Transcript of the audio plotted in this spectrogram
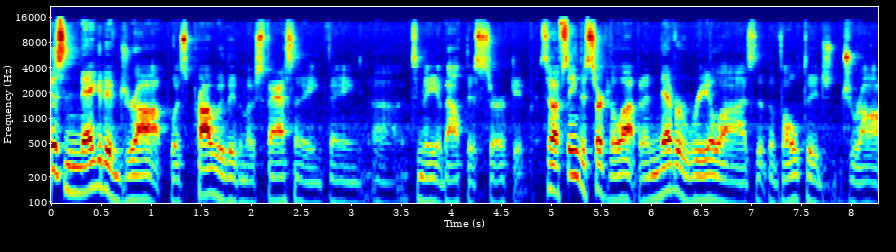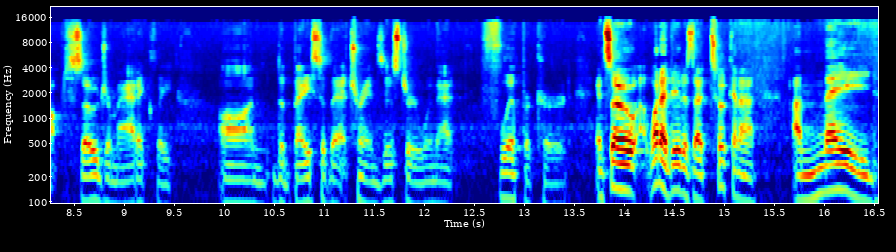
This negative drop was probably the most fascinating thing uh, to me about this circuit. So I've seen this circuit a lot, but I never realized that the voltage dropped so dramatically on the base of that transistor when that flip occurred. And so what I did is I took and I, I made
